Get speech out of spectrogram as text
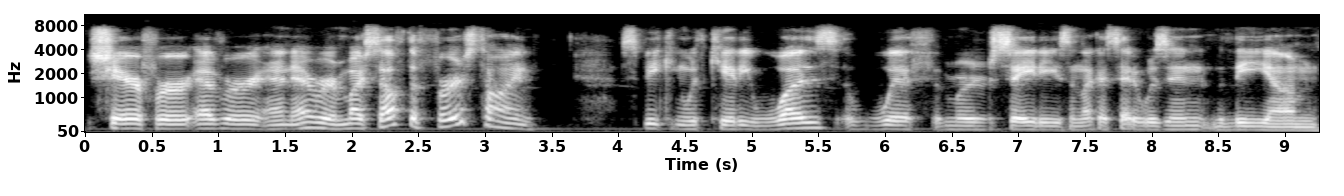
share forever and ever. Myself the first time speaking with Kittie was with Mercedes and like I said it was in the um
